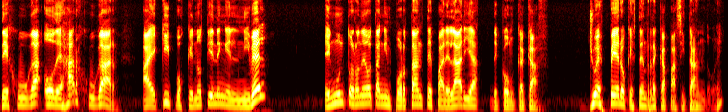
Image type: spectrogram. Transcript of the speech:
de jugar o dejar jugar a equipos que no tienen el nivel en un torneo tan importante para el área de CONCACAF. Yo espero que estén recapacitando, ¿eh?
